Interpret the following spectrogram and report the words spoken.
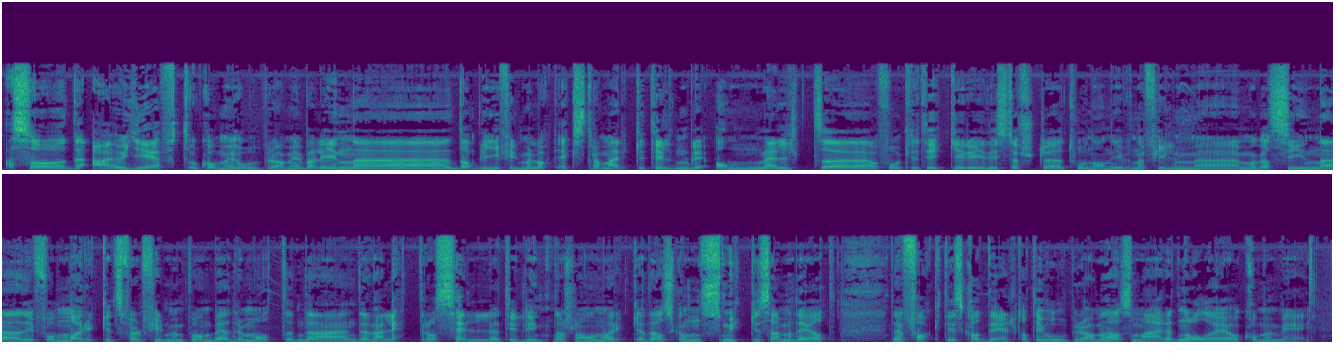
Altså, Det er jo gjevt å komme i hovedprogrammet i Berlin. Eh, Da blir filmen lagt ekstra merke til. Den blir anmeldt eh, og får kritikker i de største toneangivende filmmagasinene. De får markedsført filmen på en bedre måte. Den er lettere å selge til det internasjonale markedet. Og så kan den smykke seg med det at den faktisk har deltatt i hovedprogrammet, da, som er et nåløye å komme med i.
